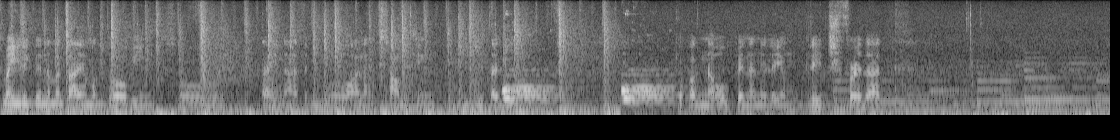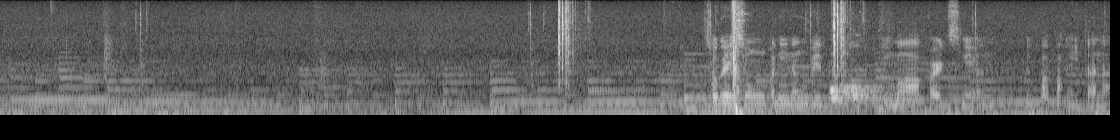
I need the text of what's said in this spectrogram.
mahilig din naman tayo mag drawing so try natin gumawa ng something digitally kapag na-open na nila yung bridge for that. So guys, yung kaninang video ko, yung mga cards ngayon, nagpapakita na.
